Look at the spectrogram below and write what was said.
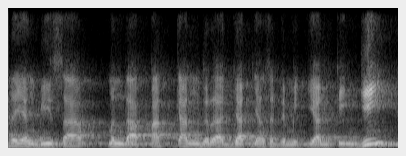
ada yang bisa mendapatkan derajat yang sedemikian tinggi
